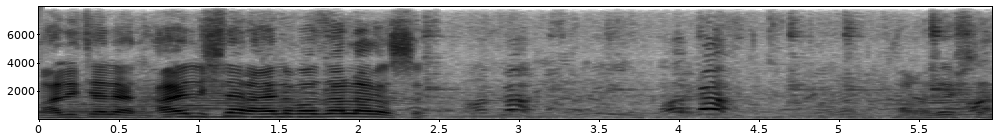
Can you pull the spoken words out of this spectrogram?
Kaliteler. Hayırlı işler, hayırlı pazarlar olsun. Arkadaşlar.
